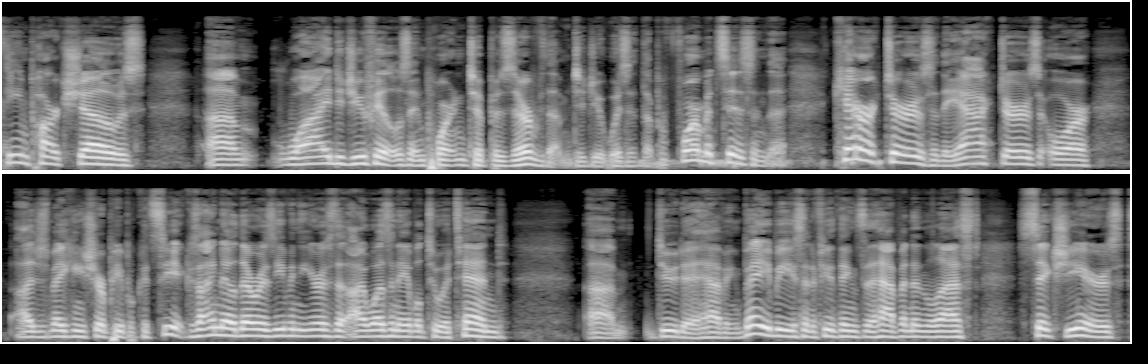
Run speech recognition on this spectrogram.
theme park shows, um, why did you feel it was important to preserve them? Did you was it the performances and the characters or the actors, or uh, just making sure people could see it? Because I know there was even years that I wasn't able to attend um, due to having babies and a few things that happened in the last six years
